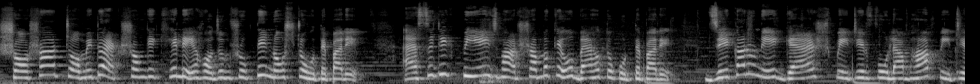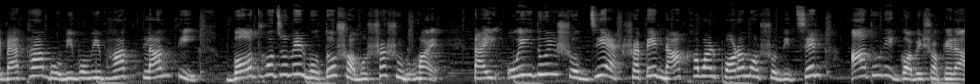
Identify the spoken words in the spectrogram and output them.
শসা আর টমেটো একসঙ্গে খেলে হজম শক্তি নষ্ট হতে পারে। অ্যাসিডিক পিএইচ ভারসাম্যকেও ব্যাহত করতে পারে। যে কারণে গ্যাস, পেটের ফোলা ভাব, পেটে ব্যথা, বমি বমি ভাব, ক্লান্তি, বদহজমের মতো সমস্যা শুরু হয়। তাই ওই দুই সবজি একসাথে না খাওয়ার পরামর্শ দিচ্ছেন আধুনিক গবেষকেরা।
